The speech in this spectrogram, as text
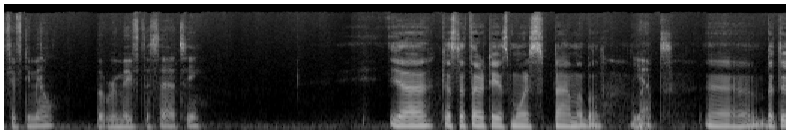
50 mil, but removed the 30. Yeah, because the 30 is more spammable. Yeah. But, uh, but the,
